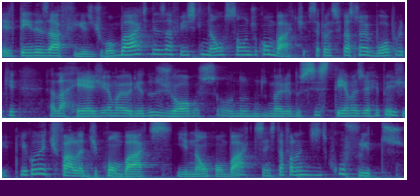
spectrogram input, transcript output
ele tem desafios de combate e desafios que não são de combate. Essa classificação é boa porque ela rege a maioria dos jogos ou na maioria dos sistemas de RPG. Porque quando a gente fala de combates e não combates, a gente está falando de conflitos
